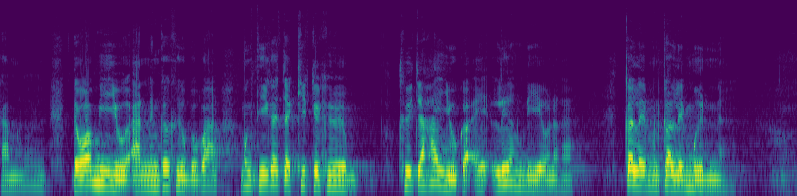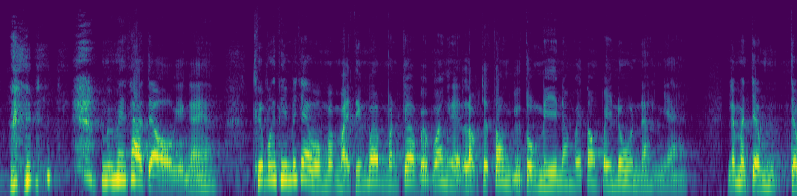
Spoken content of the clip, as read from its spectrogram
ทำแล้วก็แต่ว่ามีอยู่อันหนึงก็คือแบบว่าบางทีก็จะคิดก็คือ คือจะให้อยู่กับไอ้เรื่องเดียวนะคะ ก็เลยมันก็เลยมึนนะไม่ไม่ท่าจะออกอยังไงฮะคือบางทีไม่ใช่ว่าหมายถึงว่ามันก็แบบว่าไงเราจะต้องอยู่ตรงนี้นะไม่ต้องไปนู่นนะอย่างเงี้ยแล้วมันจะจะ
